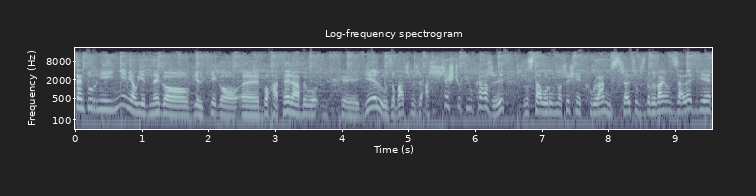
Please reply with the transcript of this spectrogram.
Ten turniej nie miał jednego wielkiego e, bohatera, było ich e, wielu. Zobaczmy, że aż sześciu piłkarzy zostało równocześnie królami strzelców, zdobywając zaledwie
